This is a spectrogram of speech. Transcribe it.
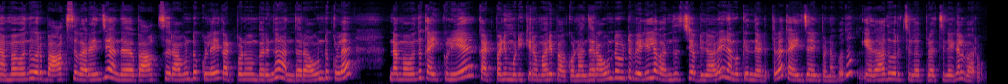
நம்ம வந்து ஒரு பாக்ஸ் வரைஞ்சி அந்த பாக்ஸ் ரவுண்டுக்குள்ளேயே கட் பண்ணுவோம் பாருங்க. அந்த ரவுண்டுக்குள்ளே நம்ம வந்து கைக்குள்ளேயே கட் பண்ணி முடிக்கிற மாதிரி பார்க்கணும். அந்த ரவுண்ட் அவுட்டு வெளியில் வந்துச்சு அப்படின்னாலே நமக்கு இந்த இடத்துல கை ஜாயின் பண்ணும்போது ஏதாவது ஒரு சில பிரச்சனைகள் வரும்.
